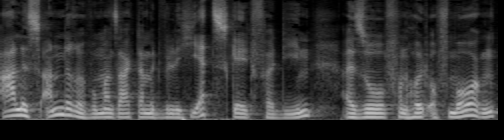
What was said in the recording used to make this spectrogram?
Alles andere, wo man sagt, damit will ich jetzt Geld verdienen, also von heute auf morgen,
